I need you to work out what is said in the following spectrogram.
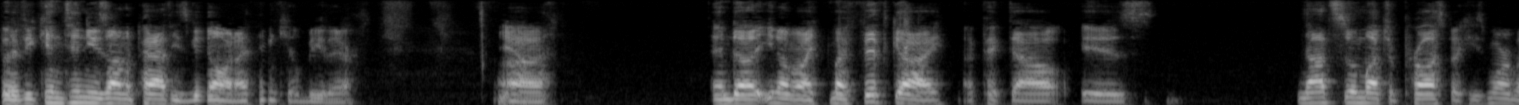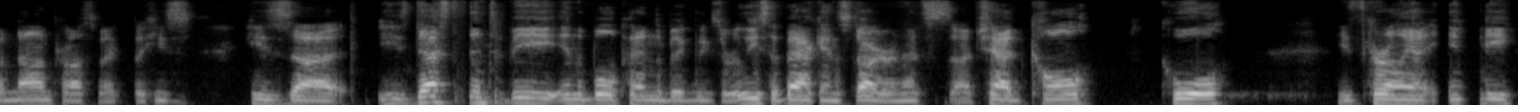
But if he continues on the path he's going, I think he'll be there. Yeah. Uh, and uh, you know, my my fifth guy I picked out is not so much a prospect. He's more of a non-prospect, but he's he's uh, he's destined to be in the bullpen in the big leagues, or at least a back end starter, and that's uh, Chad Kuhl. Cool. He's currently at Indy,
